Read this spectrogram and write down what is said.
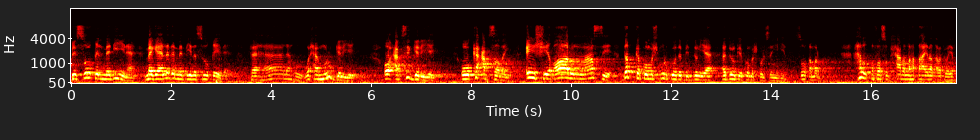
bisuuqi اlmadiina magaalada madiina suuqeeda. Fahaalahu waxaa murug geliyey oo cabsi geliyey uu ka cabsaday inshigaalu nnaasi dadka ku mashquulkooda bidunyaa adduunkay ku mashquulsan yihiin. Suuqa marba. Hal qofoo subxaan allah dhaha inaad aragti waa yar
